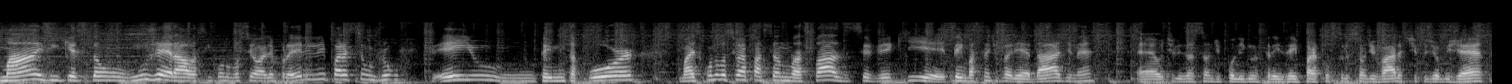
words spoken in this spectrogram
Mas em questão, no geral, assim, quando você olha pra ele, ele parece ser um jogo feio, não tem muita cor. Mas quando você vai passando nas fases, você vê que tem bastante variedade, né? É, utilização de polígonos 3D para construção de vários tipos de objetos.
